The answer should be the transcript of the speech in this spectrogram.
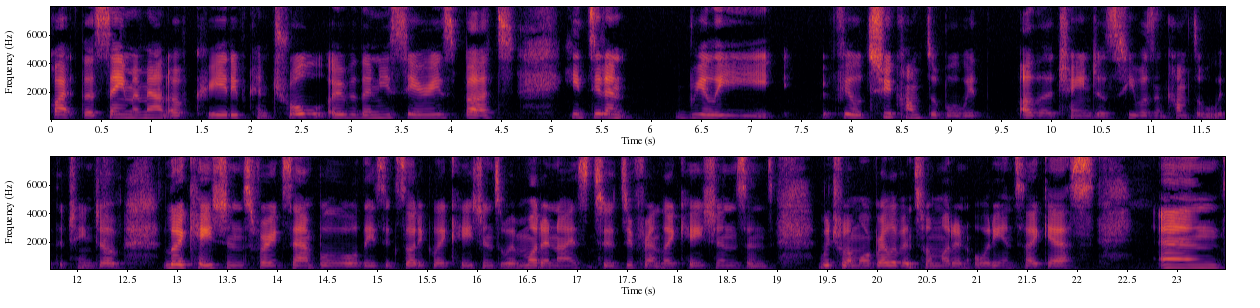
quite the same amount of creative control over the new series, but he didn't really feel too comfortable with other changes. He wasn't comfortable with the change of locations, for example, all these exotic locations were modernized to different locations and which were more relevant to a modern audience, I guess. And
